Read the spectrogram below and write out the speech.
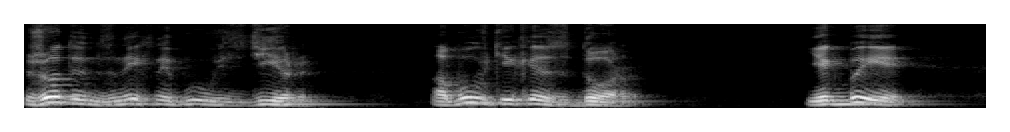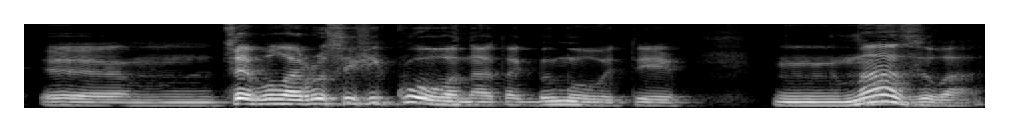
жоден з них не був здір, а був тільки здор. Якби е, це була русифікована, так би мовити, назва,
